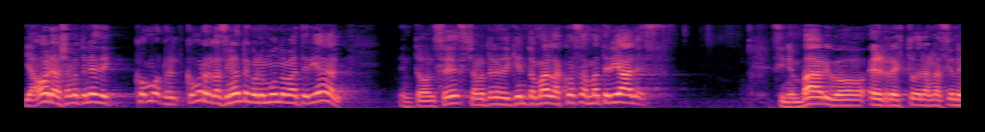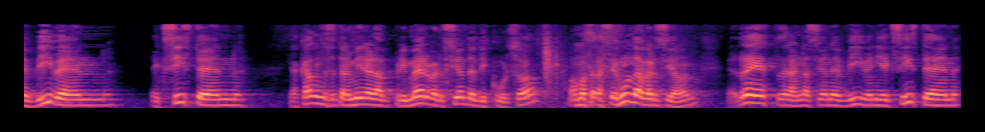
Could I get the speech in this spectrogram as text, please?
Y ahora ya no tenés de cómo, cómo relacionarte con el mundo material. Entonces ya no tenés de quién tomar las cosas materiales. Sin embargo, el resto de las naciones viven, existen. Y acá donde se termina la primera versión del discurso, vamos a la segunda versión. El resto de las naciones viven y existen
